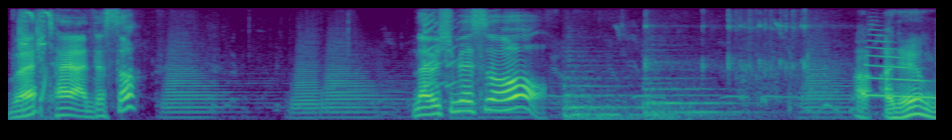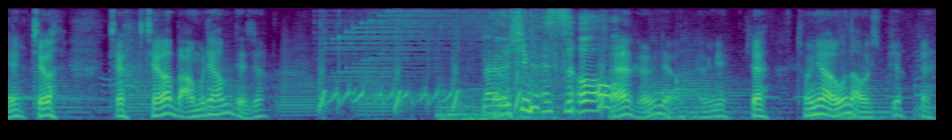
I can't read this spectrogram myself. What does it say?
왜? 잘 안 됐어? 나 열심히 했어 아 아니에요 형님. 제가 제가 제가 마무리하면 되죠. 나 열심히 했어 네 그럼요 형님. 자 정리하고 나오십시오. 네.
